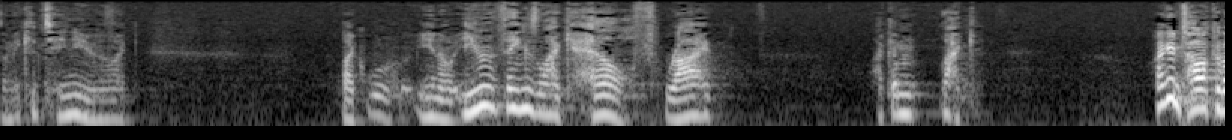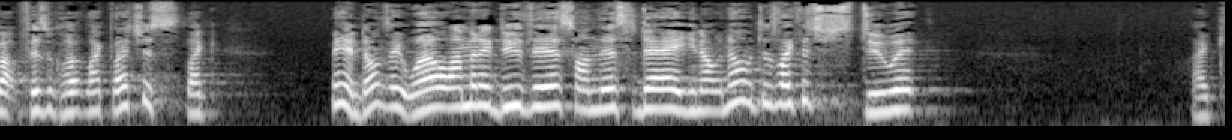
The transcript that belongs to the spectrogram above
Let me continue. Like, like you know, even things like health, right? Like I'm like I can talk about physical like let's just like man, don't say, well, I'm gonna do this on this day, you know, no, just like let's just do it. Like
